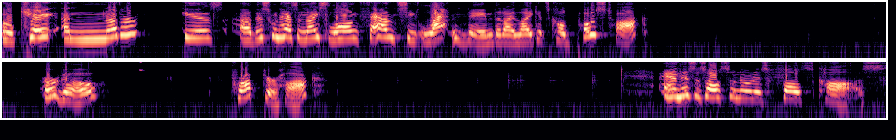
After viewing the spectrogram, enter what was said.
okay, another is this one has a nice long fancy Latin name that I like. It's called post hoc. Ergo, propter hoc. And this is also known as false cause.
